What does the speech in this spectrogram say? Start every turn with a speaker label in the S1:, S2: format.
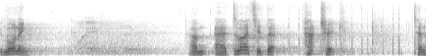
S1: Good morning. I'm uh, delighted that Patrick Ten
